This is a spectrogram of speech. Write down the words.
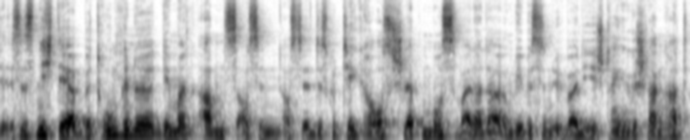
es ist nicht der Betrunkene, den man abends aus, den, aus der Diskothek rausschleppen muss, weil er da irgendwie ein bisschen über die Stränge geschlagen hat,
